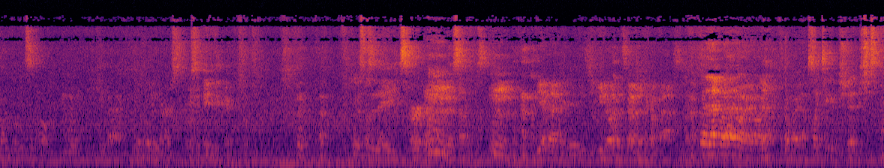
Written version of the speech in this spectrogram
run, go get some help. And when he came back, the nurse was here. This was in the eighties, or no, the seventies. Yeah, that big babies. You, you know it's gonna come fast. Yeah, that's why I don't worry, don't worry. Don't worry. It's like taking a shit, it's just. I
